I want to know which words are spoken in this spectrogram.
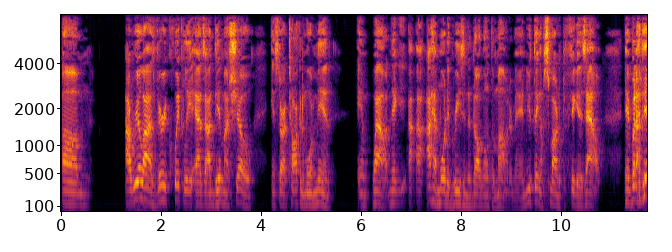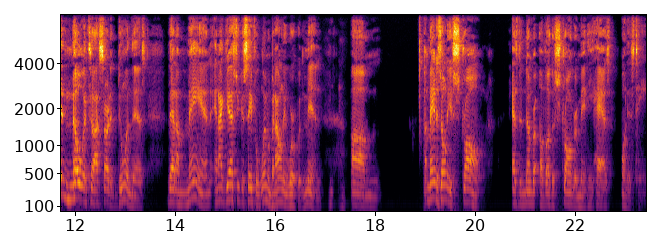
Um, I realized very quickly as I did my show and started talking to more men, and wow, Nick, I, I have more degrees than the doggone thermometer, man. You think I'm smart enough to figure this out. And but I didn't know until I started doing this that a man, and I guess you could say for women, but I only work with men, um, a man is only as strong as the number of other stronger men he has on his team.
